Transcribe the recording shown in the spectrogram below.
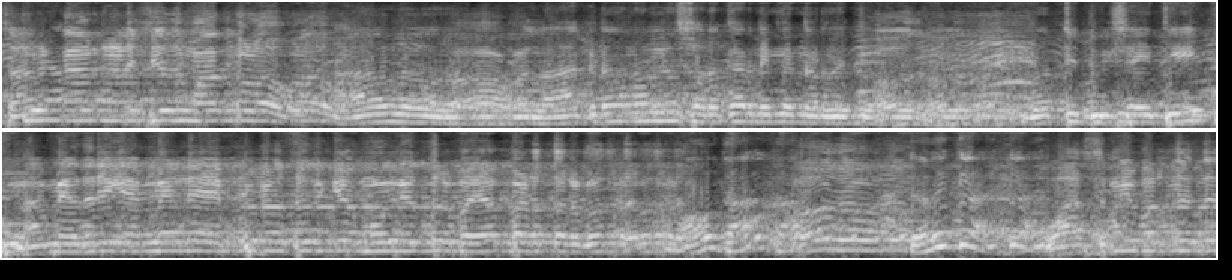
ಸರ್ಕಾರ ನಡೆಸಿದ ಮಕ್ಕಳು. ಲಾಕ್ ಲಾಕ್ಡೌನ್ ಅಲ್ಲಿ ಸರ್ಕಾರ ನಿಮಗೆ ನಡೆದೈತಿ. ಹೌದು. ಗೊತ್ತಿದ್ದ ವಿಷಯ ಐತಿ. ನಮ್ಮ ಎದುರಿಗೆ M L A M P ಗಳಿಸೋದಕ್ಕೆ ಮುಂದಿದ್ರು ಭಯ ಪಡ್ತಾರೆ ಗೊತ್ತ? ಹೌದಾ? ಹೌದು. ಅದಕ್ಕೆ ವಾಸನೆ ಬರ್ತೈತೆ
